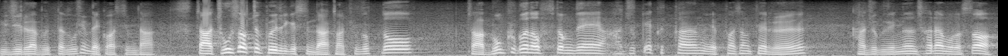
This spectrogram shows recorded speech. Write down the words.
유지를 하고 있다고 보시면 될 것 같습니다. 자, 조수석 좀 보여드리겠습니다. 자, 조석도 자, 문크가 없을 정도의 아주 깨끗한 외파 상태를 가지고 있는 차량으로서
